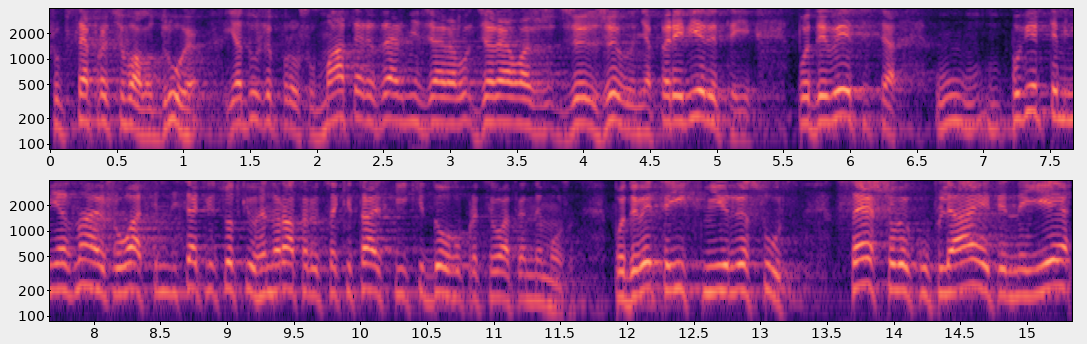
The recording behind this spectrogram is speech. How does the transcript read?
щоб все працювало. Друге, я дуже прошу мати резервні джерела, живлення, перевірити їх, подивитися. Повірте мені, я знаю, що у вас 70% генераторів це китайські, які довго працювати не можуть. Подивитися їхній ресурс. Все, що ви купляєте, не є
